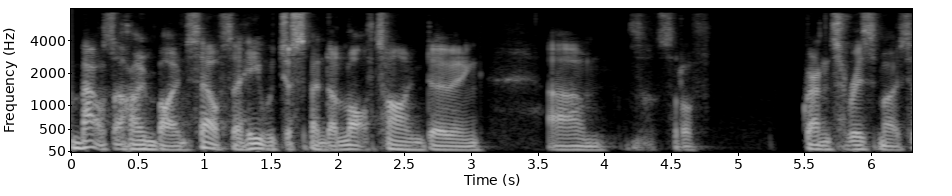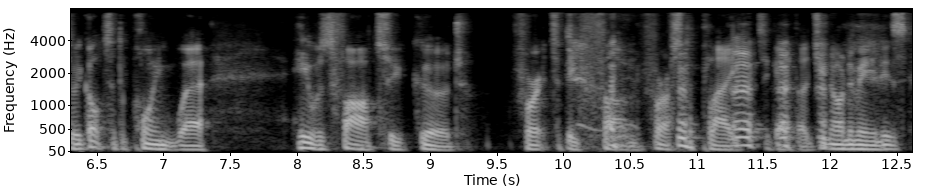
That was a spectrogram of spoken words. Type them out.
Matt was at home by himself. So he would just spend a lot of time doing um, sort of Gran Turismo. So it got to the point where he was far too good for it to be fun for us to play together. Do you know what I mean? It's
